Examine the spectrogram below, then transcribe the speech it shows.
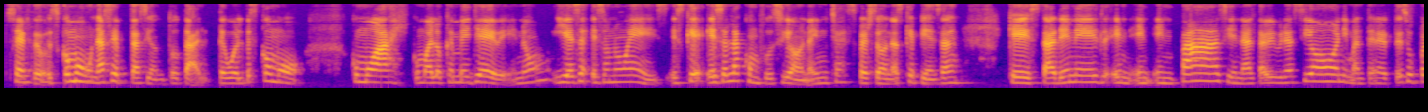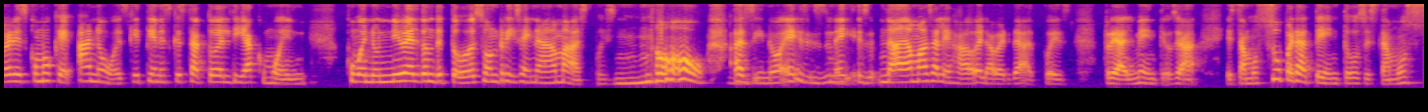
¿Cierto? Es como una aceptación total. Te vuelves como como, ay, como a lo que me lleve, ¿no? Y eso, eso no es, es que esa es la confusión. Hay muchas personas que piensan que estar en, el, en, en, en paz y en alta vibración y mantenerte súper es como que, ah, no, es que tienes que estar todo el día como en, como en un nivel donde todo es sonrisa y nada más. Pues no, así no es, es, es nada más alejado de la verdad, pues realmente, o sea, estamos súper atentos, estamos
